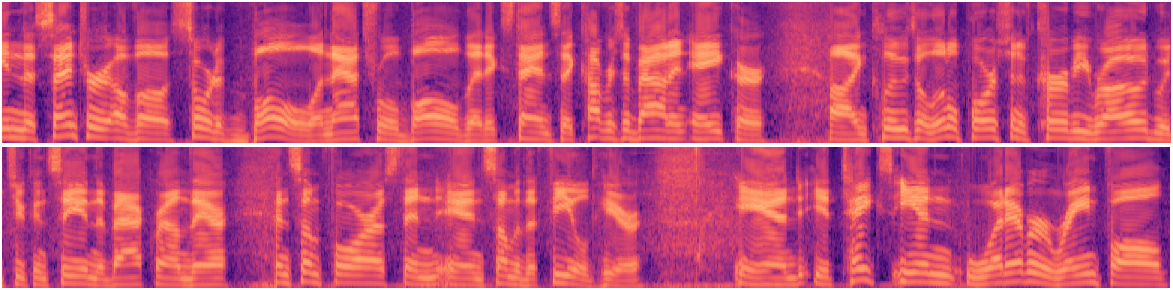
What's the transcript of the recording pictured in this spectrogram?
in the center of a sort of bowl, a natural bowl that extends, that covers about an acre, uh, includes a little portion of Kirby Road, which you can see in the background there, and some forest and, and some of the field here. And it takes in whatever rainfall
